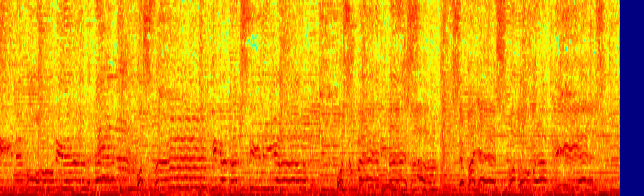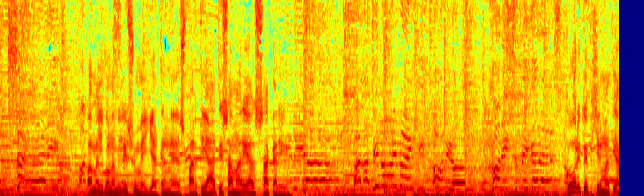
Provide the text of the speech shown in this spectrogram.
Είναι που ονειρεύεται πως φεύγει για ταξίδια πως μπαίνει μέσα σε παλιές φωτογραφίες ξέρει Πάμε λοιπόν να μιλήσουμε για την ε, Σπαρτιά της Αμαρία Σάκαρη. Κόρη του επιχειρηματία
